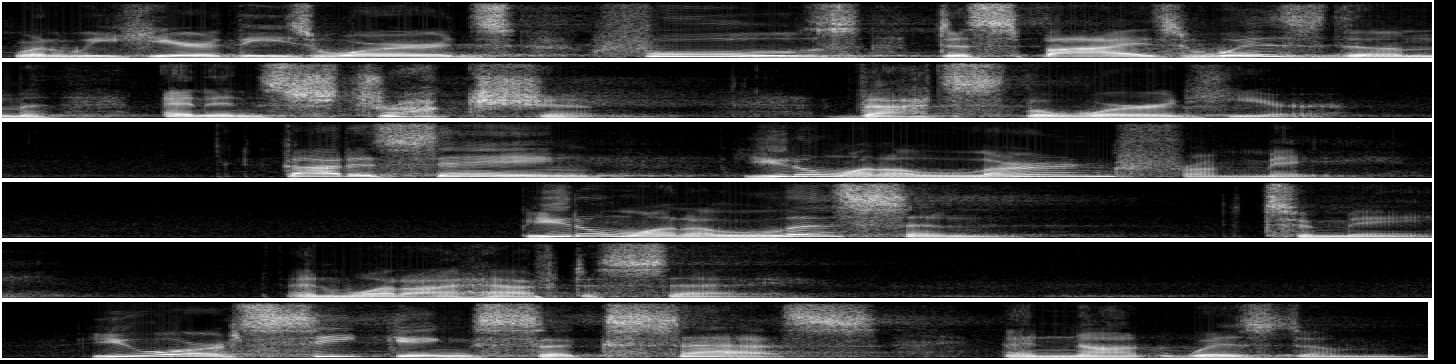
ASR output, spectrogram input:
when we hear these words fools despise wisdom and instruction. That's the word here. God is saying, You don't want to learn from me. You don't want to listen to me and what I have to say. You are seeking success and not wisdom,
